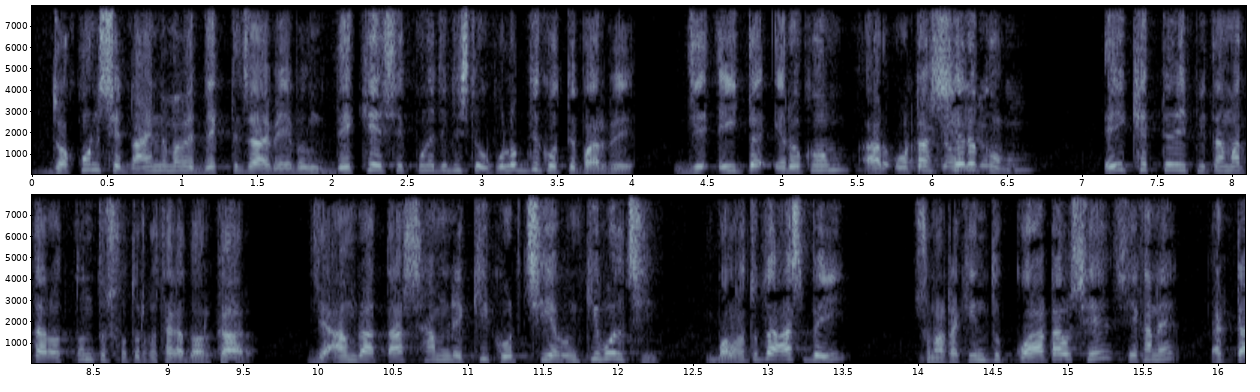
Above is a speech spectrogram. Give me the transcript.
যখন সে ডাইনামামে দেখতে যাবে এবং দেখে সে কোনো জিনিসটা উপলব্ধি করতে পারবে যে এইটা এরকম আর ওটা সেরকম এই ক্ষেত্রে পিতামাতার অত্যন্ত সতর্ক থাকা দরকার যে আমরা তার সামনে কি করছি এবং কি বলছি। বলা তো তো আসবেই শোনাটা কিন্তু করাটাও সে সেখানে একটা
